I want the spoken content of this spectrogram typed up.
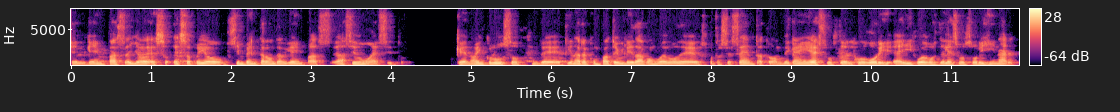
el Game Pass, ellos, eso, eso que ellos se inventaron del Game Pass ha sido un éxito. Que no incluso tiene recompatibilidad con juegos de Xbox 360. También hay Xbox del juego, hay juegos del Xbox original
